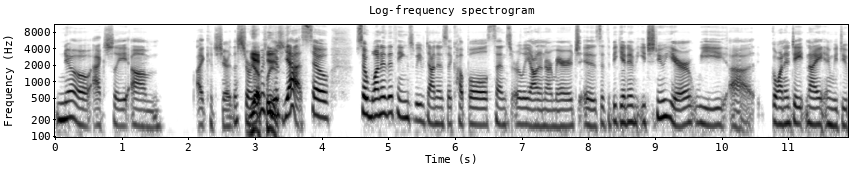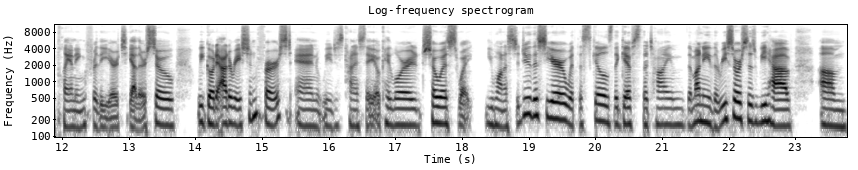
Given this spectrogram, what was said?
No, actually, um, I could share the story Yeah, with please. you. Yeah. So, so one of the things we've done as a couple since early on in our marriage is at the beginning of each new year, we uh, go on a date night and we do planning for the year together. So we go to adoration first, and we just kind of say, "Okay, Lord, show us what you want us to do this year with the skills, the gifts, the time, the money, the resources we have." Um,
